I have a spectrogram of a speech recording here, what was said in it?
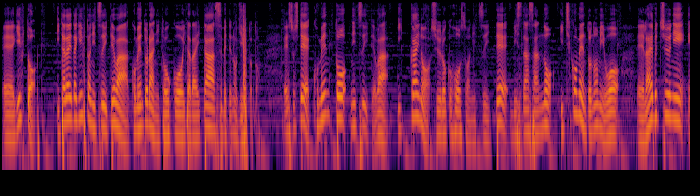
えー、ギフトいただいたギフトについてはコメント欄に投稿いただいたすべてのギフトと、えー、そしてコメントについては1回の収録放送についてリスナーさんの1コメントのみを、えー、ライブ中に、え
